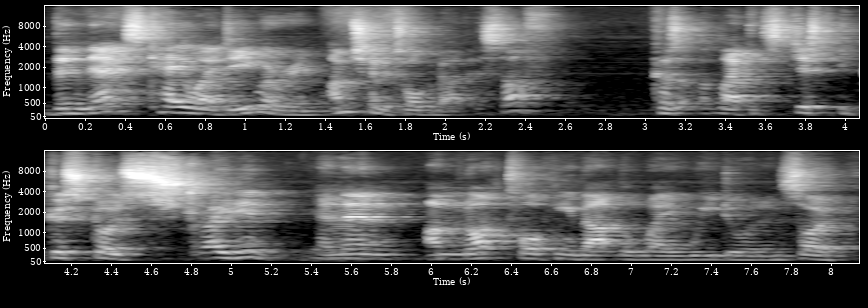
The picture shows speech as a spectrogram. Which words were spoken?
the next KYD we're in, I'm just going to talk about this stuff because like it's just it just goes straight in, and then I'm not talking about the way we do it, and so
